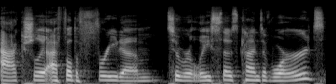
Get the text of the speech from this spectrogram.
actually, I feel the freedom to release those kinds of words.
